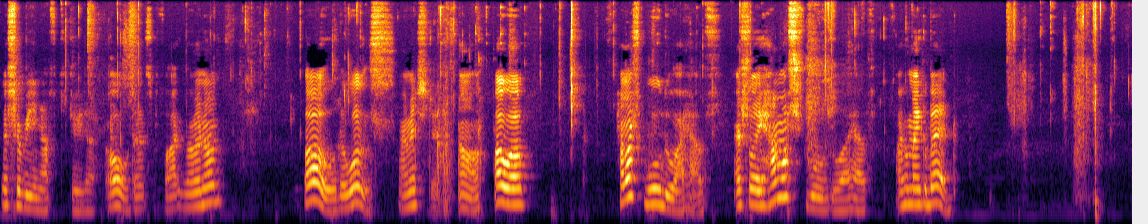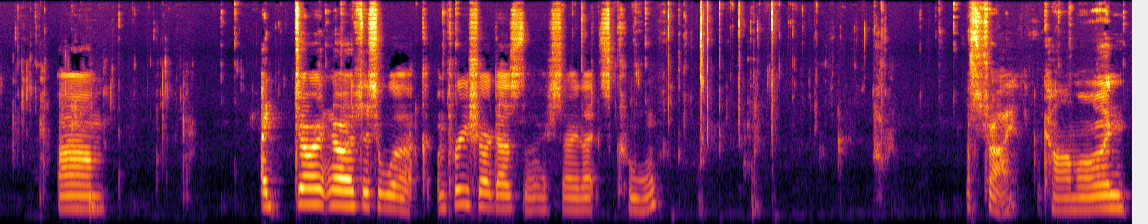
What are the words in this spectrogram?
That should be enough to do that. Oh, that's a fight going on. Oh, there was. I missed it. Oh, oh well. How much wool do I have? Actually, how much wool do I have? I can make a bed. Um, I don't know if this will work. I'm pretty sure it does though, so that's cool. Let's try. Come on.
